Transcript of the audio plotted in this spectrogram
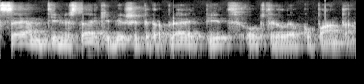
Це ті міста, які більше потрапляють під обстріли окупанта.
